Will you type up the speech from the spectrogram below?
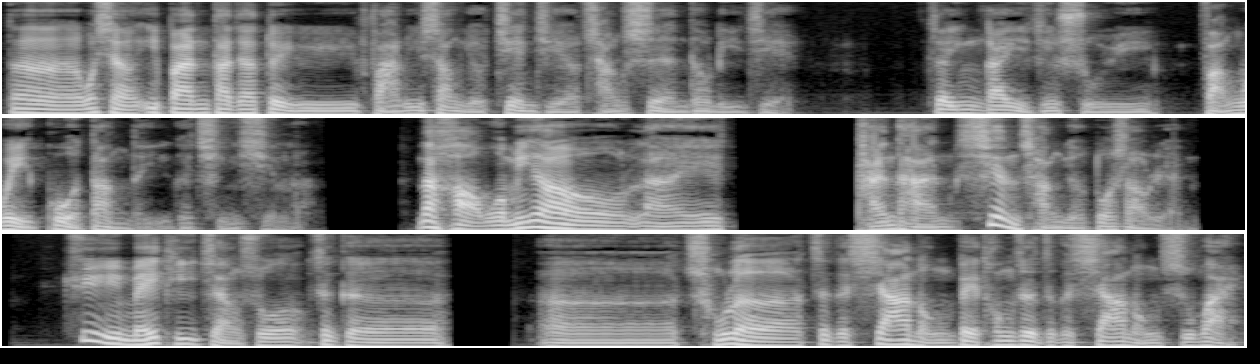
那我想，一般大家对于法律上有见解、有常识人都理解，这应该已经属于防卫过当的一个情形了。那好，我们要来谈谈现场有多少人。据媒体讲说，这个呃，除了这个虾农被通知这个虾农之外，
